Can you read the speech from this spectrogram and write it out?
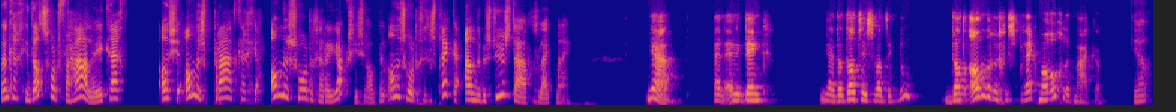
dan krijg je dat soort verhalen. Je krijgt, als je anders praat, krijg je andersoortige reacties ook. En andersoortige gesprekken aan de bestuurstafels, lijkt mij. Ja, en, en ik denk ja, dat dat is wat ik doe. Dat andere gesprek mogelijk maken. Ja.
